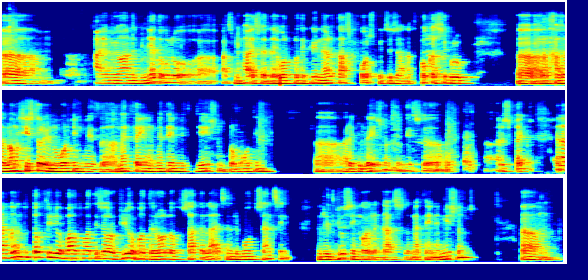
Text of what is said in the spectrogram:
Um, I am Ioannis Binietoglou. Uh, as Mihai said, I work for the Clean Air Task Force, which is an advocacy group uh, that has a long history in working with uh, methane and methane mitigation, promoting uh, regulations in this uh, respect. And I'm going to talk to you about what is our view about the role of satellites and remote sensing in reducing oil and gas methane emissions. Um,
